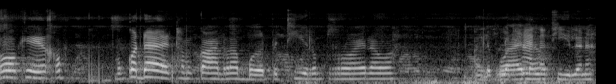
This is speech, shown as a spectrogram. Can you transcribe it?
โอเคครับ มันก็ได้ทำการระเบิดไปที่เรียบร้อยแล้วอันเรีเรียยบบร้ร้ออยยแล้ห้าวนาทีแล้วนะ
